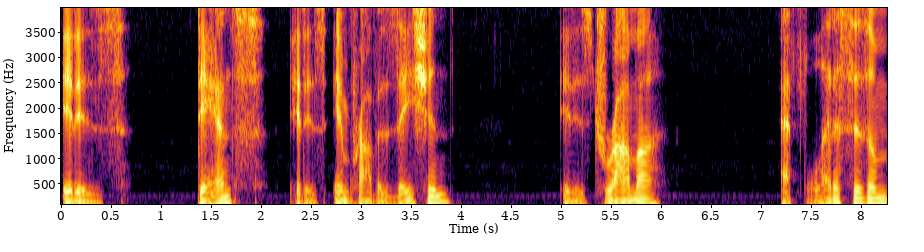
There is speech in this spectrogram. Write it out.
It is dance, it is improvisation, it is drama, athleticism.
